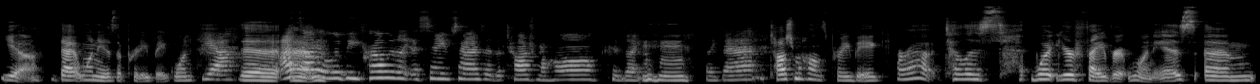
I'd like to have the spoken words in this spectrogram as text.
Yeah, that one is a pretty big one. Yeah. The I thought um, it would be probably like the same size as the Taj Mahal, cause like mm-hmm. like that. Taj Mahal's pretty big. All right, tell us what your favorite one is. Um,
